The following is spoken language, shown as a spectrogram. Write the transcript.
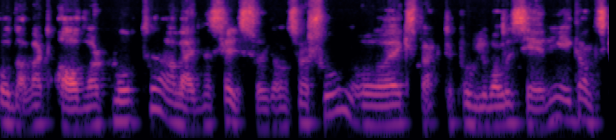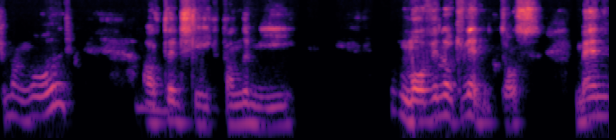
og det har vært advart mot det av Verdens helseorganisasjon og eksperter på globalisering i ganske mange år, at mm. en slik pandemi må vi nok vente oss. Men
